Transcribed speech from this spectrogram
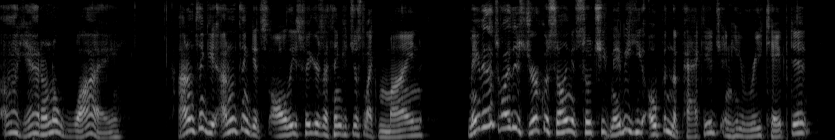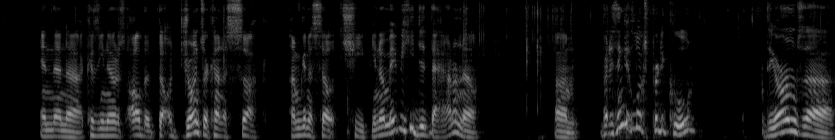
Oh, yeah, I don't know why. I don't think it, I don't think it's all these figures. I think it's just like mine. Maybe that's why this jerk was selling it so cheap. Maybe he opened the package and he recaped it and then because uh, he noticed all the, the joints are kind of suck i'm gonna sell it cheap you know maybe he did that i don't know um, but i think it looks pretty cool the arms uh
